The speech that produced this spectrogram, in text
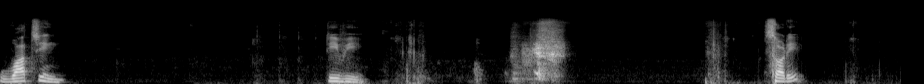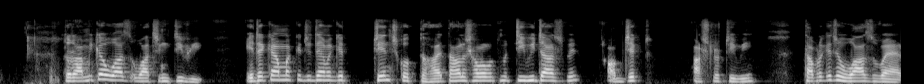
watching TV sorry তো রামিকা ওয়াজ ওয়াচিং টিভি এটাকে আমাকে, যদি আমাকে চেঞ্জ করতে হয়, তাহলে সবার প্রথমে টিভিটা আসবে অবজেক্ট আসলো টিভি তারপরে কিছু ওয়াজ ওয়্যার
